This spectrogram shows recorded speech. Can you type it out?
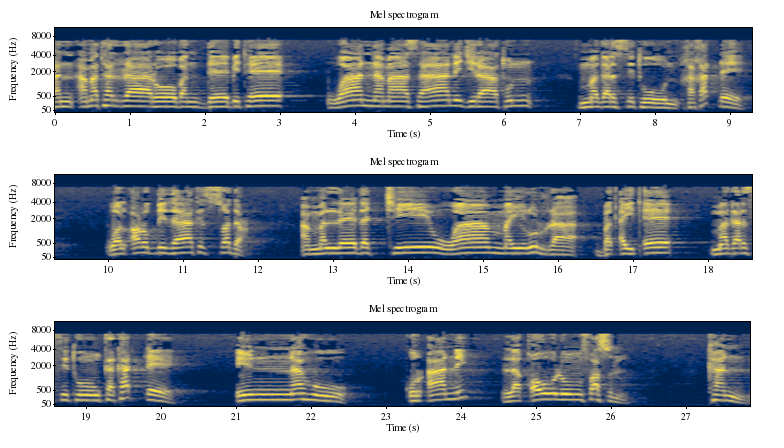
tan amatarraa rooban deebitee waan namaa saani jiraatun magarsituun kakadhee. والأرض ذات الصدع أما اللي دتشي وميرر بقيت إيه مقرستون ككت إنه قرآن لقول فصل. كان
